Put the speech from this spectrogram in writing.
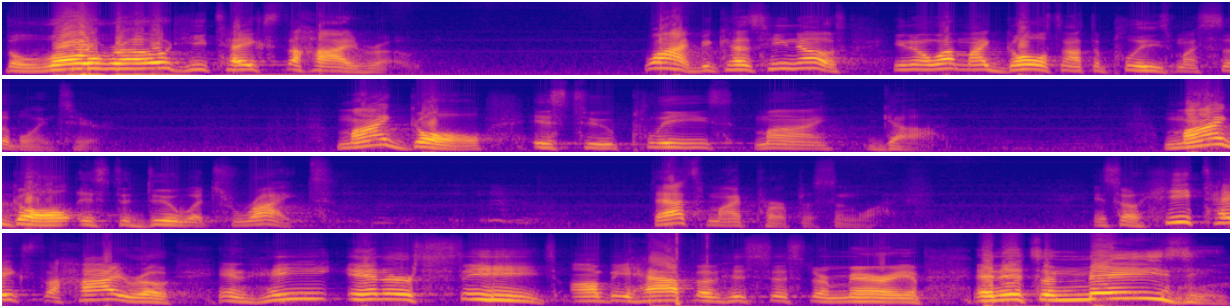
the low road, he takes the high road. Why? Because he knows, you know what? My goal is not to please my siblings here. My goal is to please my God. My goal is to do what's right. That's my purpose in life. And so he takes the high road and he intercedes on behalf of his sister Miriam. And it's amazing.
